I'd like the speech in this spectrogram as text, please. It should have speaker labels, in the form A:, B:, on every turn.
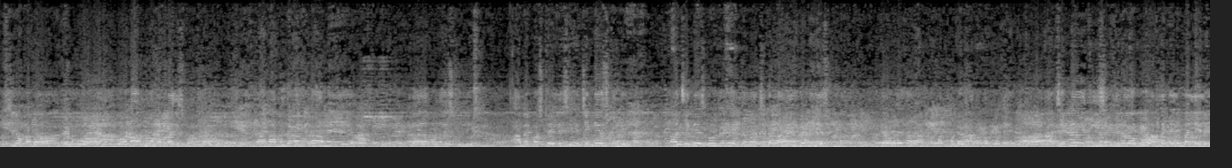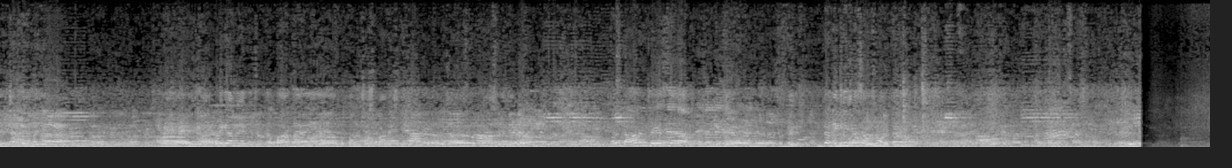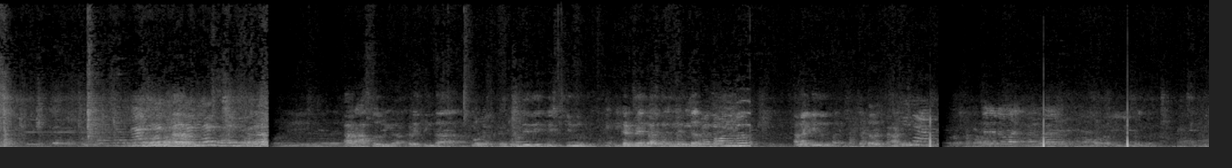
A: వచ్చి ఒక రెండు రెండు బోనాలు ఒక తీసుకుంది నా ముందర కూడా ఆమె ఇంట్లో బోన తీసుకుంది ఆమె ఫస్ట్ వెళ్ళేసి చెక్ చేసుకుంది ఆ చెక్ చేసుకుంటే వచ్చిన ఆమె హండ్రెడ్ చేసుకున్నా ఇదే ఒకటే తర్వాత పట్టుకుంటే పట్టుకుంటే ఆ చెక్ తీసి తినలోపు అందరికీ బల్లి చక్కని బల్లి బాగా మొత్తం ఉంచేసి పారేసింది. మరి దారుణం ఇట్లా చేస్తే కొంచెం ఇంత నెగ్లిజెన్స్ అవసరం అవుతాను రాస్తుంది అక్కడ కింద ఉంది లిస్ట్ కింద ఉంది. ఇక్కడ పేరు రాస్తుంది ఎంత? అన్న కింద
